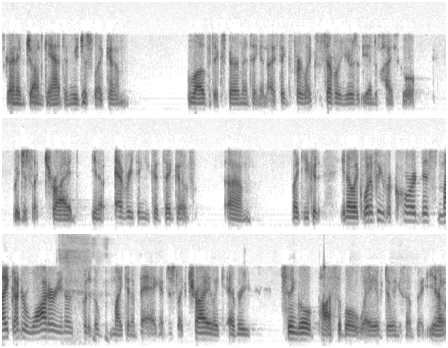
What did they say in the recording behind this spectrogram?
this guy named John Gant, and we just like um, loved experimenting. And I think for like several years at the end of high school, we just like tried, you know, everything you could think of. Um, like you could, you know, like what if we record this mic underwater? You know, put the mic in a bag and just like try like every single possible way of doing something, you know.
